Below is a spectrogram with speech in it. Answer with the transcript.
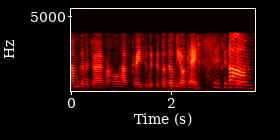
I'm going to drive my whole house crazy with it, but they'll be okay. Um,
